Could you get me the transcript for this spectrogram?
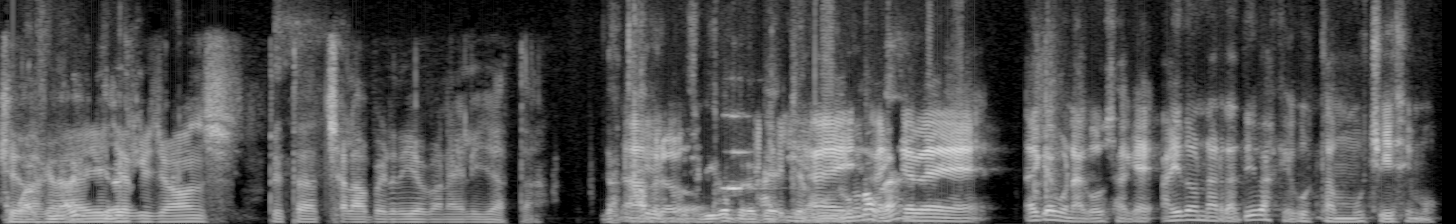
Que al final, ahí ya, Jerry Jones te está chalado perdido con él y ya está. ya Ah, está, pero pues, digo, pero que, que hay, hay que ver, hay que ver una cosa, que hay dos narrativas que gustan muchísimo.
